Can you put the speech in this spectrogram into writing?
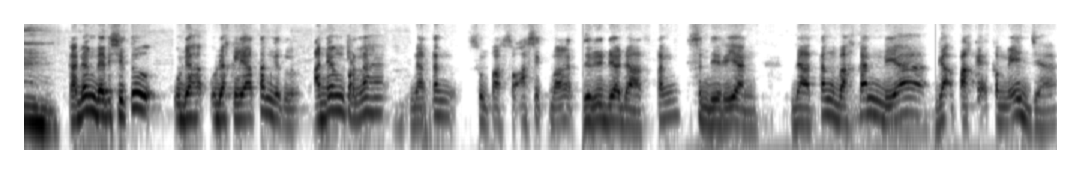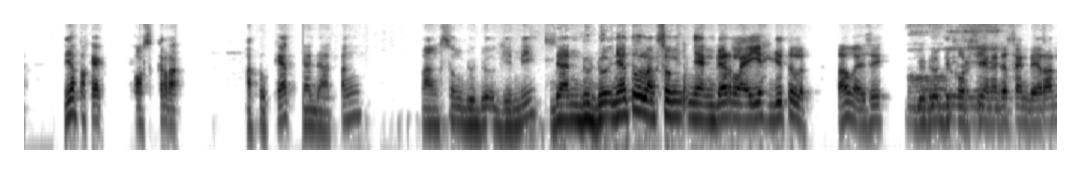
Hmm. kadang dari situ udah udah kelihatan gitu loh. Ada yang pernah datang sumpah so asik banget. Jadi dia datang sendirian. Datang bahkan dia nggak pakai kemeja, dia pakai kaos kerat atau cat. Dia datang langsung duduk gini dan duduknya tuh langsung nyender leyeh gitu loh. Tahu nggak sih? Duduk di Oh, kursi iya, yang iya. ada senderan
